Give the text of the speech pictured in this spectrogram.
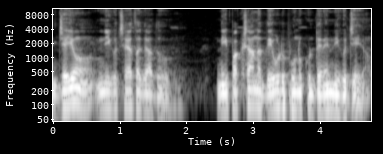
జయం నీకు చేత కాదు నీ పక్షాన దేవుడు పూనుకుంటేనే నీకు జయం.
